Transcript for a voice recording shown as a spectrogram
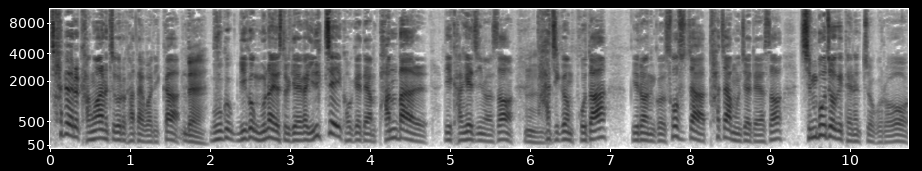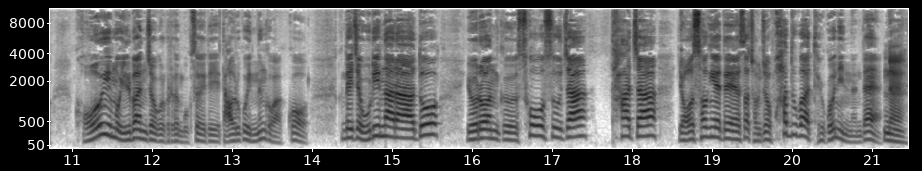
차별을 강화하는 쪽으로 가다 보니까 네. 미국, 미국 문화예술계가 일제히 거기에 대한 반발이 강해지면서 음. 다 지금 보다 이런 그 소수자 타자 문제에 대해서 진보적이 되는 쪽으로 거의 뭐 일반적으로 그런 목소리들이 나오고 있는 것 같고 근데 이제 우리나라도 요런 그 소수자 타자 여성에 대해서 점점 화두가 되곤 있는데 네.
